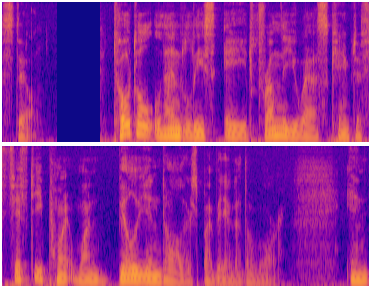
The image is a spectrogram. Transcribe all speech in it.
Still, total Lend Lease aid from the U.S. came to $50.1 billion by the end of the war. In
